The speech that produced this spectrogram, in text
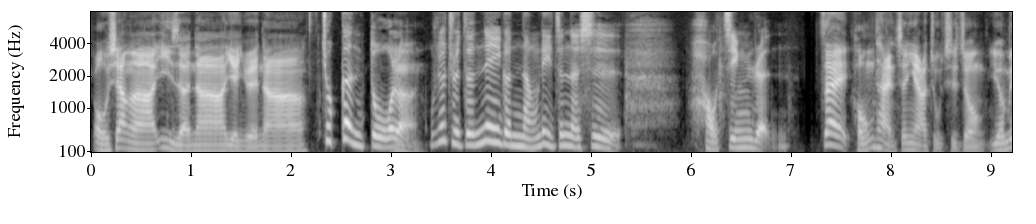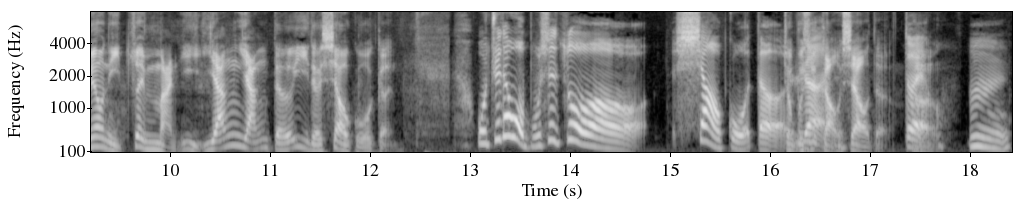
偶像啊、艺人啊、演员啊，就更多了。嗯，我就觉得那个能力真的是好惊人。在红毯生涯主持中，有没有你最满意、洋洋得意的效果梗？我觉得我不是做。效果的就不是搞笑的，对，嗯，嗯，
